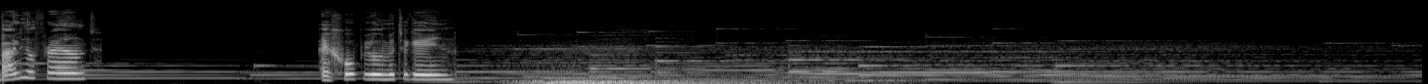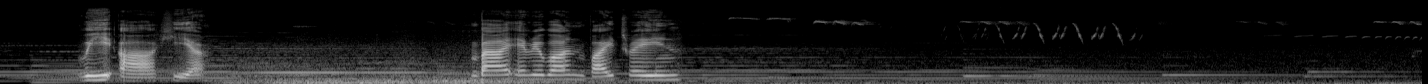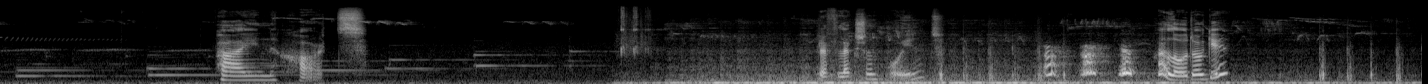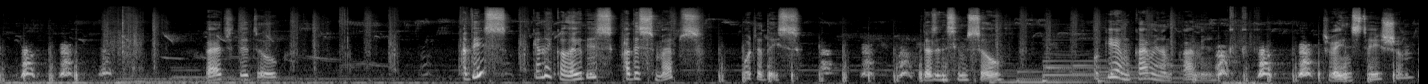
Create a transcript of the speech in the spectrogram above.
Bye, little friend. I hope we will meet again. We are here. Bye, everyone. Bye, train. Pine Hearts. Reflection point. Hello, doggy. Pet the dog. Are these? Can I collect these? Are these maps? What are these? Doesn't seem so. Okay, I'm coming, I'm coming. Train station.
